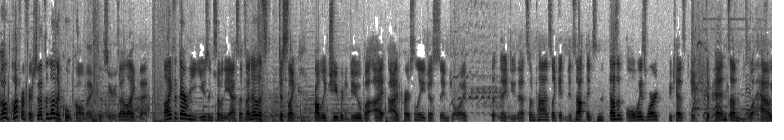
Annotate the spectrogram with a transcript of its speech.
Oh, pufferfish. That's another cool callback to the series. I like that. I like that they're reusing some of the assets. I know that's just, like, probably cheaper to do, but I, I personally just enjoy that they do that sometimes. Like, it, it's not, it doesn't always work because it depends on what, how,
